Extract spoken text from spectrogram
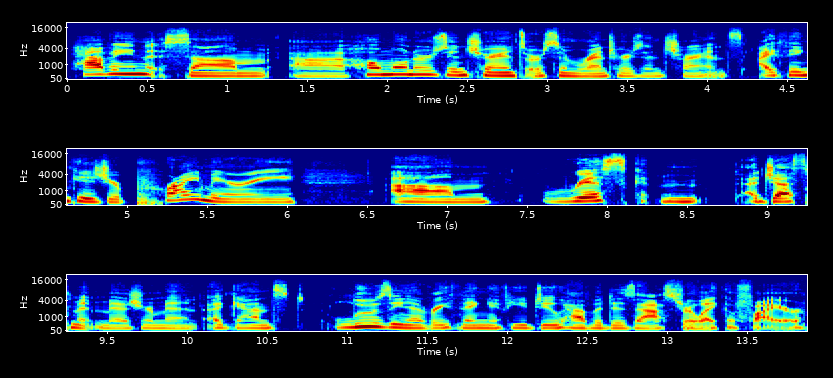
having some uh, homeowners insurance or some renters insurance, I think, is your primary um, risk adjustment measurement against losing everything if you do have a disaster like a fire.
